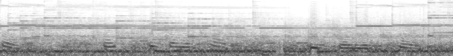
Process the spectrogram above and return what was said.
recording. It's been recording. It's been recording.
